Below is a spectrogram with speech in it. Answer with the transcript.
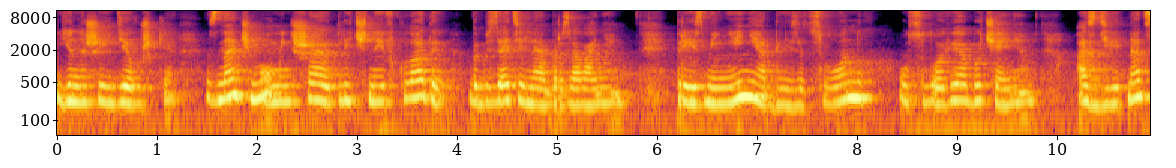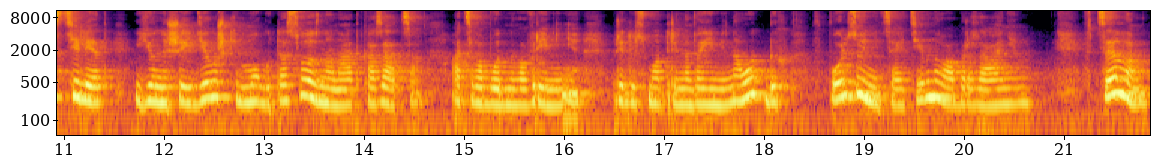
юноши и девушки значимо уменьшают личные вклады в обязательное образование при изменении организационных условий обучения. А с 19 лет юноши и девушки могут осознанно отказаться от свободного времени, предусмотренного ими на отдых, в пользу инициативного образования. В целом,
